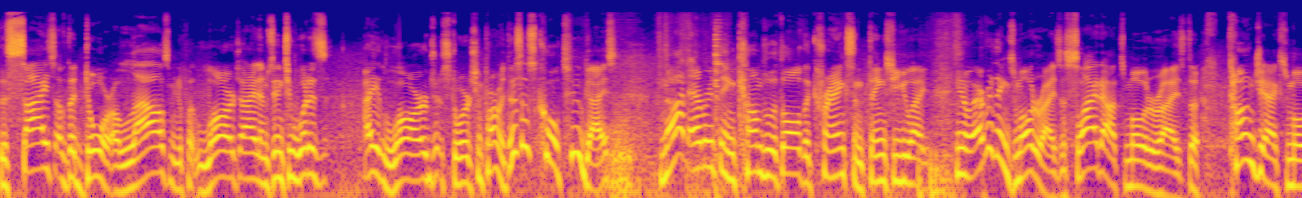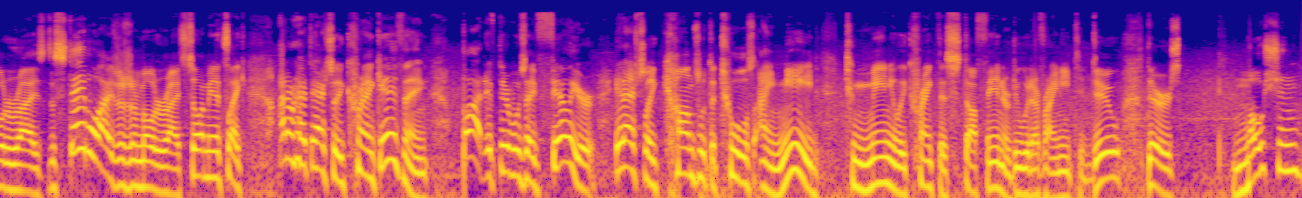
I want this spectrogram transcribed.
the size of the door allows me to put large items into what is a large storage compartment. This is cool too, guys. Not everything comes with all the cranks and things you like. You know, everything's motorized. The slide out's motorized. The tongue jack's motorized. The stabilizers are motorized. So, I mean, it's like, I don't have to actually crank anything. But if there was a failure, it actually comes with the tools I need to manually crank this stuff in or do whatever I need to do. There's motion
